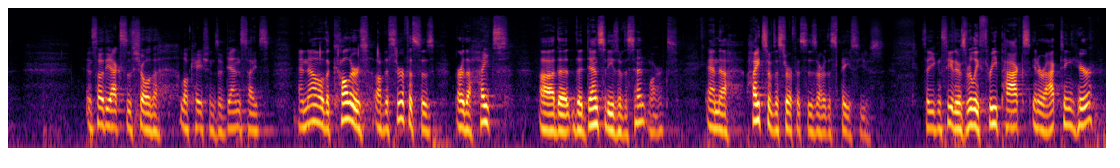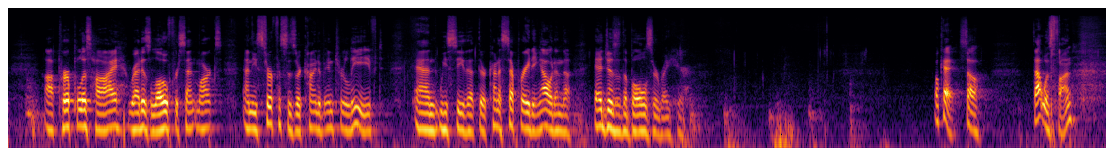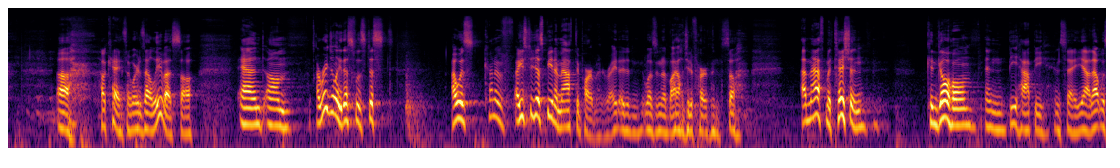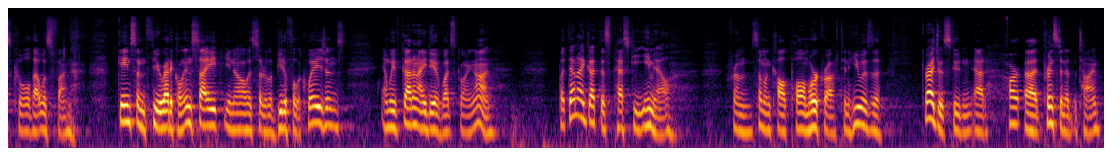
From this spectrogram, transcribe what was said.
And so the x's show the locations of den sites. And now the colors of the surfaces are the heights, uh, the, the densities of the scent marks. And the heights of the surfaces are the space use. So you can see there's really three packs interacting here. Uh, purple is high, red is low for scent marks, and these surfaces are kind of interleaved. And we see that they're kind of separating out, and the edges of the bowls are right here. Okay, so that was fun. Uh, okay, so where does that leave us? So, and um, originally this was just, I was kind of, I used to just be in a math department, right? I didn't, wasn't in a biology department. So a mathematician can go home and be happy and say, yeah, that was cool, that was fun. Gain some theoretical insight, you know, it's sort of beautiful equations, and we've got an idea of what's going on. But then I got this pesky email from someone called Paul Moorcroft, and he was a graduate student at, Har uh, at Princeton at the time.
